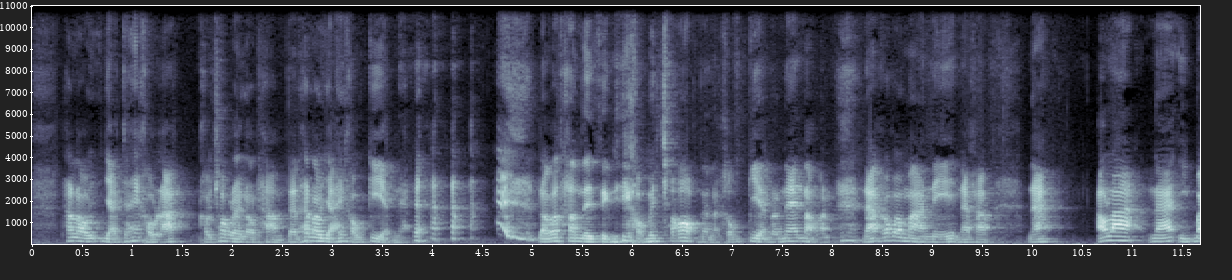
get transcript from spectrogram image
ำถ้าเราอยากจะให้เขารัก เขาชอบอะไรเราทำแต่ถ้าเราอยากให้เขาเกลียดเนี่ยเราก็ทำในสิ่งที่เขาไม่ชอบนั่นแหละเขาเกลียดเราแน่นอนนะก็ประมาณนี้นะครับนะเอาละนะอีกใบ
